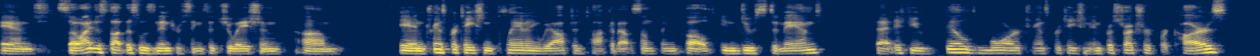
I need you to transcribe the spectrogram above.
And so I just thought this was an interesting situation. Um, in transportation planning, we often talk about something called induced demand, that if you build more transportation infrastructure for cars,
